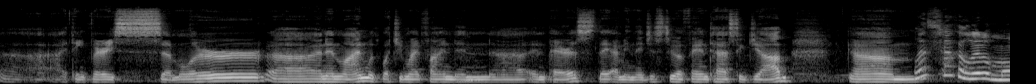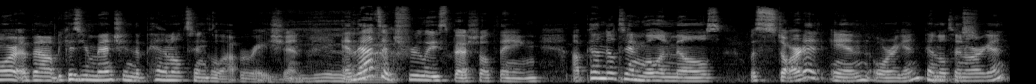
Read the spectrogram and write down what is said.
uh, I think very similar uh, and in line with what you might find in uh, in Paris. They, I mean, they just do a fantastic job. Um, Let's talk a little more about because you mentioned the Pendleton collaboration, yeah. and that's a truly special thing. Uh, Pendleton Woolen Mills was started in Oregon, Pendleton, Oregon,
